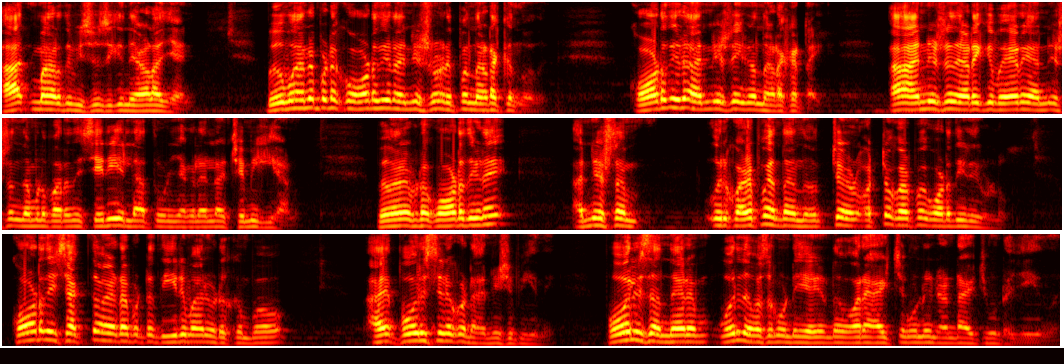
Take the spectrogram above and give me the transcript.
ആത്മാർത്ഥ വിശ്വസിക്കുന്ന ആളാണ് ഞാൻ. ബഹുമാനപ്പെട്ട കോടതിയുടെ അന്വേഷണമാണ് ഇപ്പം നടക്കുന്നത്. കോടതിയുടെ അന്വേഷണം ഇങ്ങനെ നടക്കട്ടെ. ആ അന്വേഷണം ഇടയ്ക്ക് വേറെ അന്വേഷണം നമ്മൾ പറയുന്നത് ശരിയല്ലാത്തതുകൊണ്ട് ഞങ്ങളെല്ലാം ക്ഷമിക്കുകയാണ്. ബഹുമാനപ്പെട്ട കോടതിയുടെ അന്വേഷണം ഒരു കുഴപ്പം എന്താണെന്ന് ഒറ്റ ഒറ്റ കുഴപ്പം കോടതിയിലേ ഉള്ളൂ. കോടതി ശക്തമായി ഇടപെട്ട് തീരുമാനം എടുക്കുമ്പോൾ പോലീസിനെ കൊണ്ട് അന്വേഷിപ്പിക്കുന്നത്. പോലീസ് അന്നേരം ഒരു ദിവസം കൊണ്ട് ചെയ്യേണ്ടത് ഒരാഴ്ച കൊണ്ടും രണ്ടാഴ്ച കൊണ്ടും ചെയ്യുന്നത്.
